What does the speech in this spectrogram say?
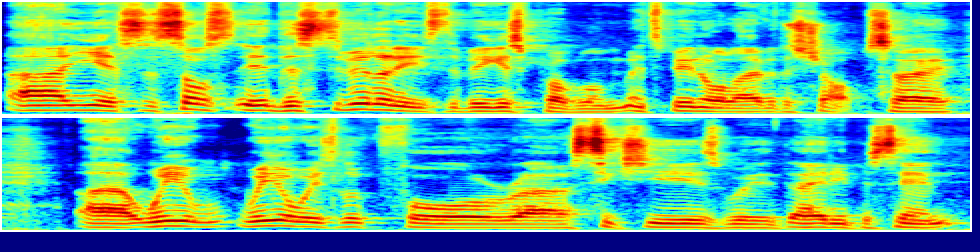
Uh, yes, the, the, stability is the biggest problem. It's been all over the shop. So uh, we, we always look for uh, six years with 80%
